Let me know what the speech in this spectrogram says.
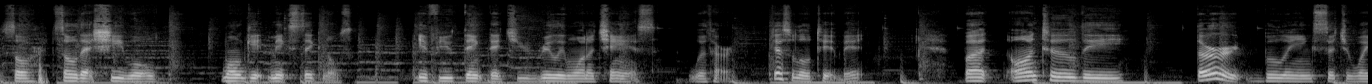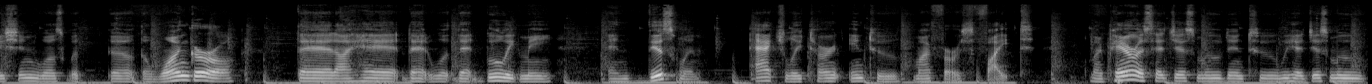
so so that she will won't get mixed signals. if you think that you really want a chance with her. Just a little tidbit. But on to the third bullying situation was with the, the one girl that I had that w- that bullied me, and this one actually turned into my first fight. My parents had just moved into we had just moved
